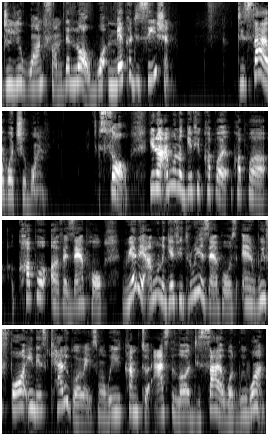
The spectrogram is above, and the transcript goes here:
do you want from the Lord? What make a decision. Decide what you want. So, you know, I'm going to give you a couple, couple, couple of example. Really, I'm going to give you three examples, and we fall in these categories when we come to ask the Lord decide what we want.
